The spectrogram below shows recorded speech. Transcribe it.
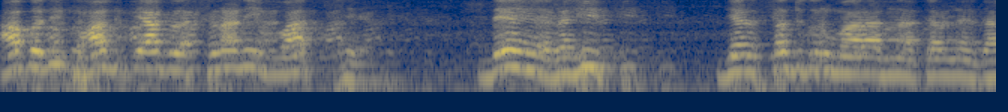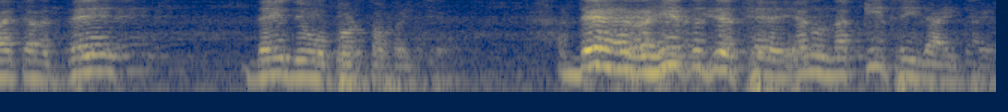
આ બધી ભાગ ત્યાગ લક્ષણાની વાત છે. દેહ રહિત જ્યારે સદગુરુ મહારાજના ચરણે જાય ત્યારે દેહ દઈ દેવો પડતો હોય છે. દેહ રહિત જે છે, એનું નક્કી થઈ જાય છે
